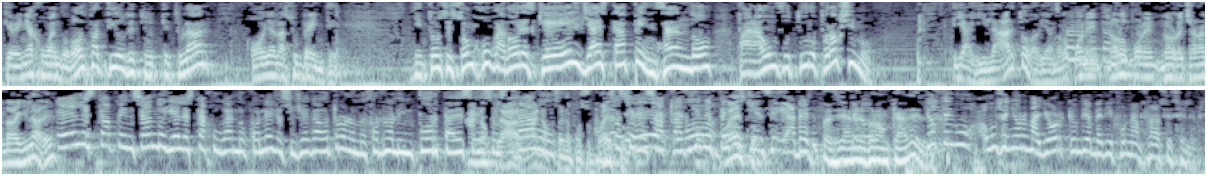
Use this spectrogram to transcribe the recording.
que venía jugando dos partidos de tu- titular, hoy a la sub-20. Y entonces son jugadores que él ya está pensando para un futuro próximo. Y Aguilar todavía no lo ponen, no lo ponen, no lo echan a andar a Aguilar, ¿eh? Él está pensando y él está jugando con ellos. Si llega otro, a lo mejor no le importa ese, Ah, no, esos claro, pero por supuesto. Eso se les acabó. Es que depende Puesto. quién se- a ver, Pues ya no es bronca de él. Yo tengo a un señor mayor que un día me dijo una frase célebre.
